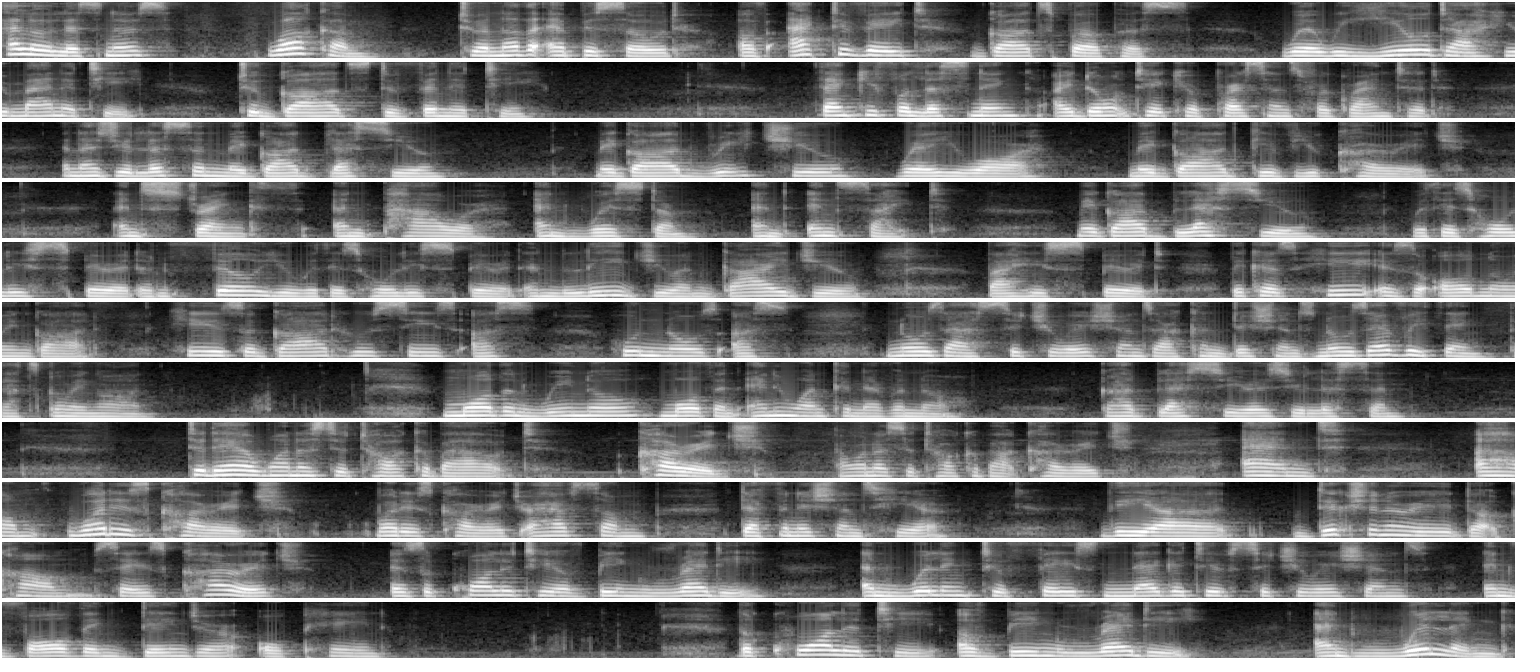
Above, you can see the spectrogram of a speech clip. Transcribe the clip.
Hello, listeners. Welcome to another episode of Activate God's Purpose, where we yield our humanity to God's divinity. Thank you for listening. I don't take your presence for granted. And as you listen, may God bless you. May God reach you where you are. May God give you courage and strength and power and wisdom and insight. May God bless you with His Holy Spirit and fill you with His Holy Spirit and lead you and guide you by His Spirit because He is the all knowing God. He is a God who sees us, who knows us, knows our situations, our conditions, knows everything that's going on. More than we know, more than anyone can ever know. God bless you as you listen. Today, I want us to talk about courage. I want us to talk about courage. And um, what is courage? What is courage? I have some definitions here. The uh, dictionary.com says courage is the quality of being ready and willing to face negative situations involving danger or pain. The quality of being ready and willing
